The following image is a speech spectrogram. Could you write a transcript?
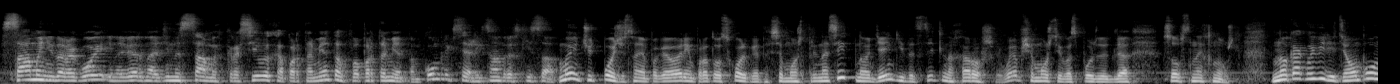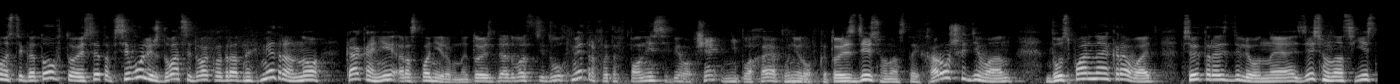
Самый недорогой и, наверное, один из самых красивых апартаментов в апартаментном комплексе Александровский сад. Мы чуть позже с вами поговорим про то, сколько это все может приносить, но деньги действительно хорошие. Вы вообще можете его использовать для собственных нужд. Но, как вы видите, он полностью готов, то есть это всего лишь 22 квадратных метра, но как они распланированы. То есть для 22 метров это вполне себе вообще неплохая планировка. То есть здесь у нас стоит хороший диван, двуспальная кровать, все это разделенное. Здесь у нас есть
